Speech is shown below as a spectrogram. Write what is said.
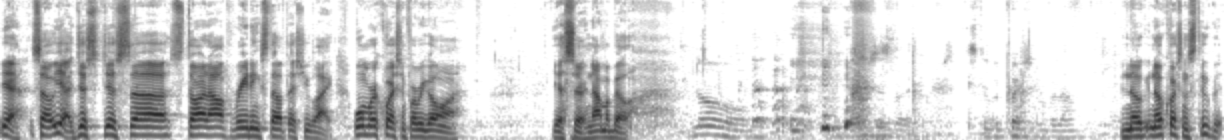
Yeah. So yeah, just just uh, start off reading stuff that you like. One more question before we go on. Yes, sir. Not my belt. No. That was just like stupid question, but um, No, no question. Stupid.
